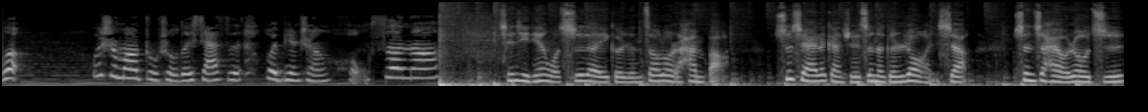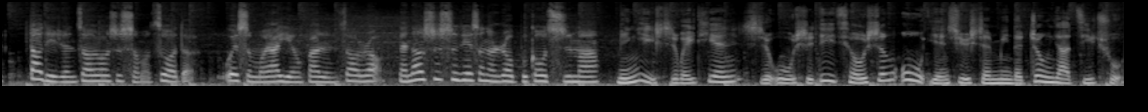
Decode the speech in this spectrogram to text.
了。为什么煮熟的虾子会变成红色呢？前几天我吃了一个人造肉的汉堡，吃起来的感觉真的跟肉很像。甚至还有肉汁，到底人造肉是什么做的？为什么要研发人造肉？难道是世界上的肉不够吃吗？民以食为天，食物是地球生物延续生命的重要基础。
